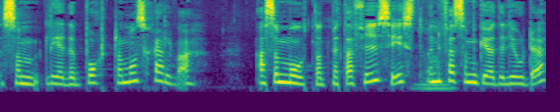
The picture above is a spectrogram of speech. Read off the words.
som leder bortom oss själva, alltså mot något metafysiskt, mm. ungefär som Gödel gjorde.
